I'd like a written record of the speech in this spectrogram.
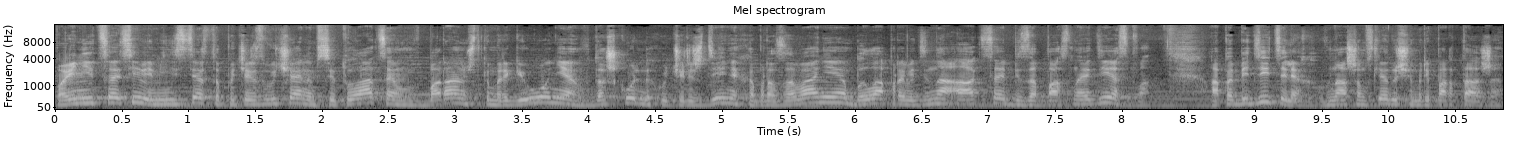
По инициативе Министерства по чрезвычайным ситуациям в Барановичском регионе в дошкольных учреждениях образования была проведена акция «Безопасное детство». О победителях в нашем следующем репортаже.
